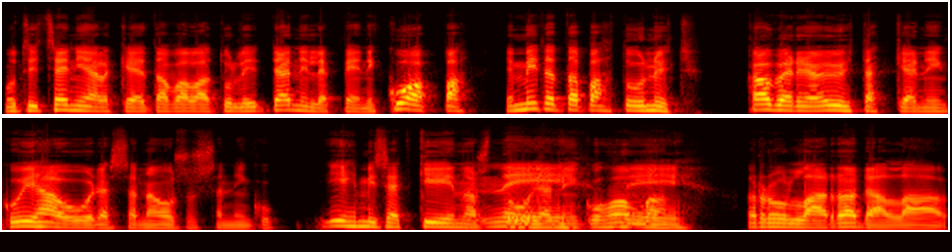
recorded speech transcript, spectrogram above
mutta sitten sen jälkeen tavallaan tuli Danille pieni kuoppa, ja mitä tapahtuu nyt? Kaveri on yhtäkkiä niin kuin ihan uudessa nousussa, niin kuin ihmiset kiinnostuu niin, ja niin kuin homma niin. Niin. rullaa radallaan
